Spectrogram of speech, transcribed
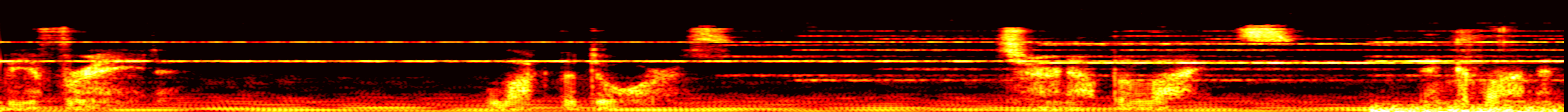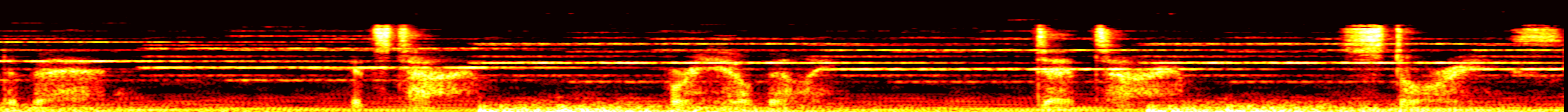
be afraid. Lock the doors. Turn out the lights. And climb into bed. It's time for Hillbilly Dead Time Stories.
